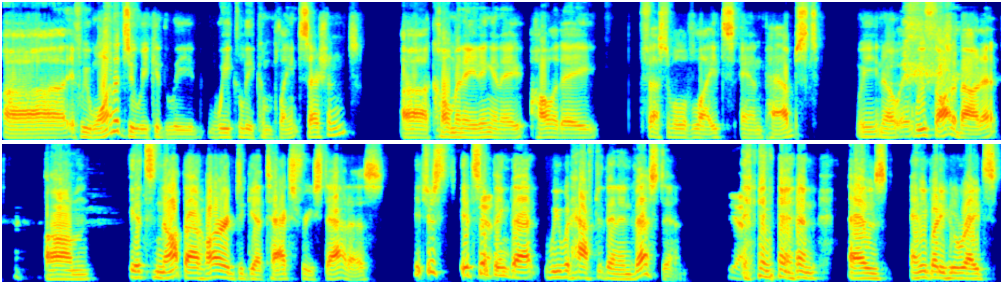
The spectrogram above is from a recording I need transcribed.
uh, if we wanted to, we could lead weekly complaint sessions, uh, culminating in a holiday festival of lights and Pabst. We you know we thought about it. Um, it's not that hard to get tax-free status. It's just it's Yeah. something that we would have to then invest in. Yeah. and as anybody who writes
